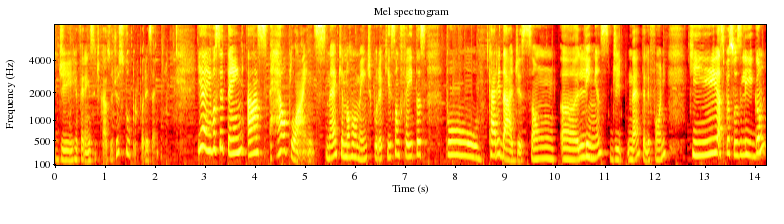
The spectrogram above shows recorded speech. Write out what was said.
de referência de casos de estupro, por exemplo. E aí você tem as helplines, né? Que normalmente por aqui são feitas por caridades. São uh, linhas de né, telefone que as pessoas ligam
